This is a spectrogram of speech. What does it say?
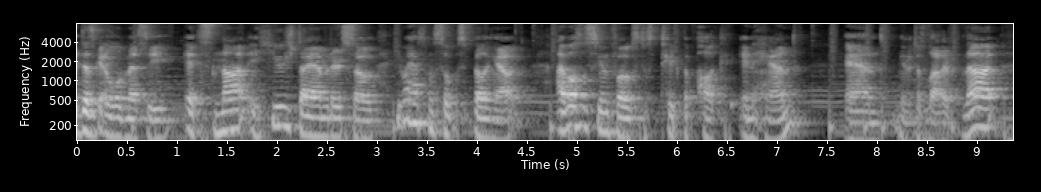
it does get a little messy. It's not a huge diameter, so you might have some soap spilling out. I've also seen folks just take the puck in hand and you know just lather from that,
